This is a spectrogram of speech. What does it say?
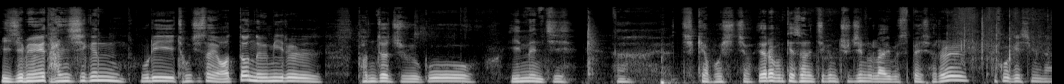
이재명의 단식은 우리 정치사에 어떤 의미를 던져주고 있는지 아, 지켜보시죠. 여러분께서는 지금 주진우 라이브 스페셜을 듣고 계십니다.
